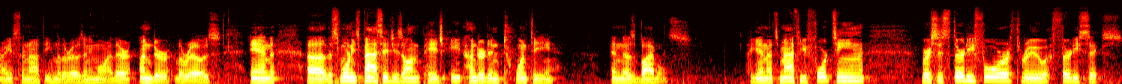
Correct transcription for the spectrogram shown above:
I guess they're not at the end of the rows anymore, they're under the rows. And uh, this morning's passage is on page 820 in those Bibles. Again, that's Matthew 14, verses 34 through 36.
